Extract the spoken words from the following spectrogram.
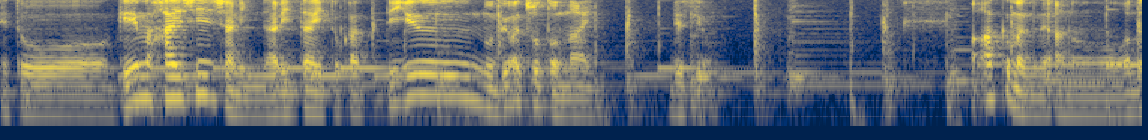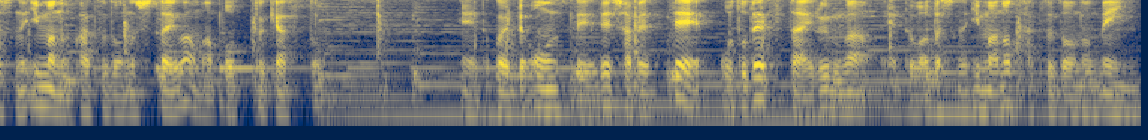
えっとゲーム配信者になりたいとかっていうのではちょっとないですよ。あくまでねあの私の今の活動の主体は、まあ、ポッドキャスト。えー、とこうやって音声で喋って音で伝えるのが、えー、と私の今の活動のメイン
